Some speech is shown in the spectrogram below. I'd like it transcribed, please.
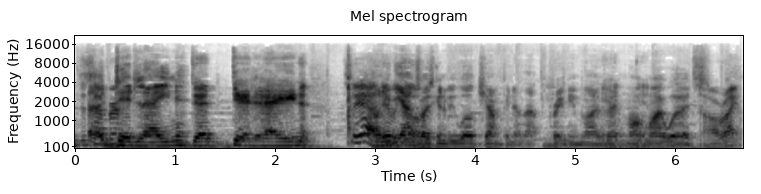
in Uh, December? Dead Lane. Dead Dead Lane. So yeah, we go. D'Angelo's going to be world champion at that premium live event. Mark yeah. my words. All right.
